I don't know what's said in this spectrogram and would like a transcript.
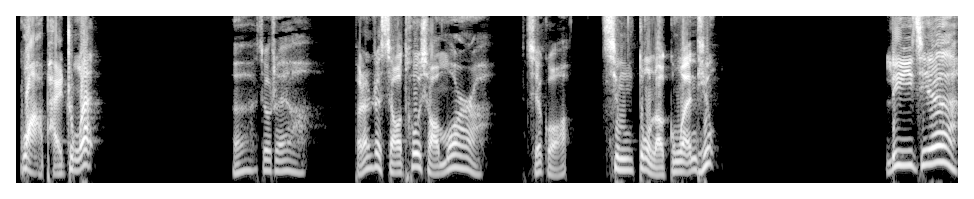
挂牌重案。嗯，就这样，本来这小偷小摸啊。结果惊动了公安厅。李杰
